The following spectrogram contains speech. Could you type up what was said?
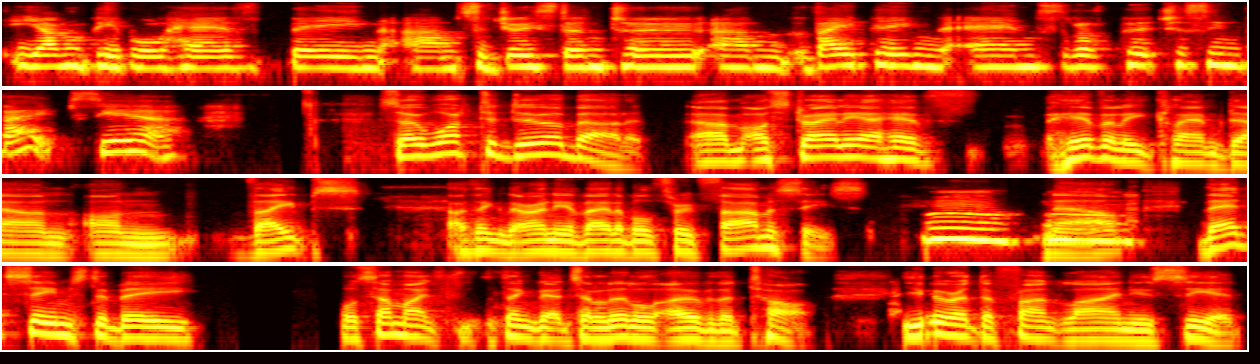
young people have been um, seduced into um, vaping and sort of purchasing vapes. Yeah. So, what to do about it? Um, Australia have heavily clamped down on vapes. I think they're only available through pharmacies mm, now. Mm. That seems to be, well, some might think that's a little over the top. You're at the front line, you see it.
